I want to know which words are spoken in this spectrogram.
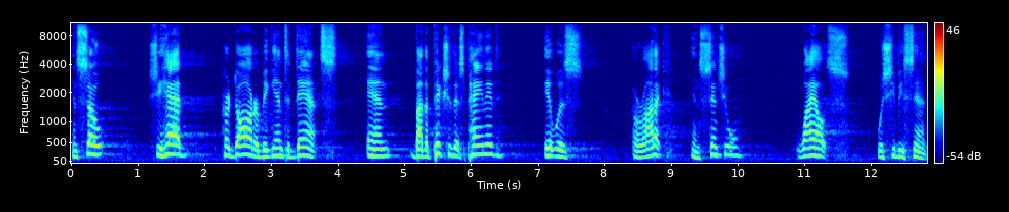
And so she had her daughter begin to dance, and by the picture that's painted, it was erotic and sensual. Why else would she be sent?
